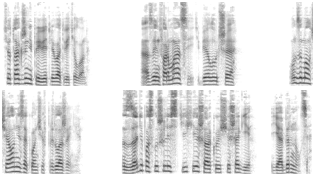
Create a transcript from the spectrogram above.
Все так же неприветливо ответил он. А за информацией тебе лучше...» Он замолчал, не закончив предложение. Сзади послышались тихие шаркающие шаги. Я обернулся.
